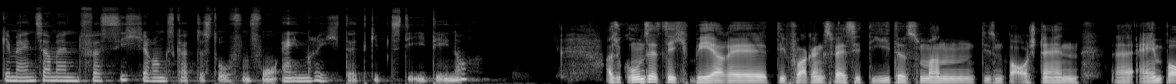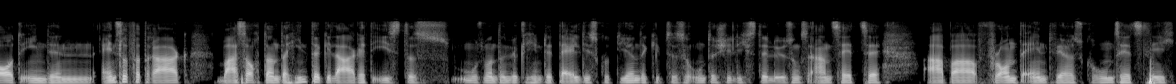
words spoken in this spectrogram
gemeinsamen Versicherungskatastrophenfonds einrichtet. Gibt es die Idee noch? Also grundsätzlich wäre die Vorgangsweise die, dass man diesen Baustein äh, einbaut in den Einzelvertrag. Was auch dann dahinter gelagert ist, das muss man dann wirklich im Detail diskutieren. Da gibt es also unterschiedlichste Lösungsansätze, aber Frontend wäre es grundsätzlich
